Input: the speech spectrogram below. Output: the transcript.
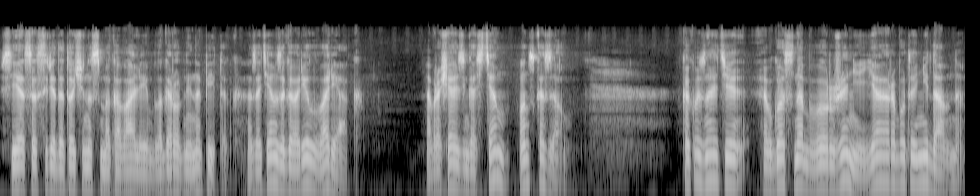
все сосредоточенно смаковали благородный напиток, а затем заговорил варяг. Обращаясь к гостям, он сказал, «Как вы знаете, в Госнаб вооружении я работаю недавно.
